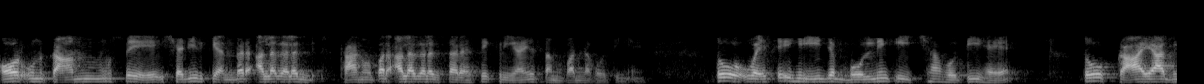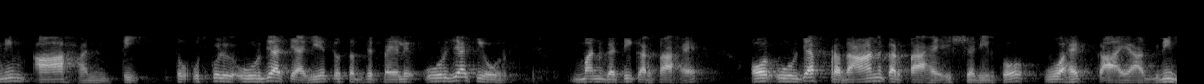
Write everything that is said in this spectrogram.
और उन काम से शरीर के अंदर अलग अलग स्थानों पर अलग अलग तरह से क्रियाएँ संपन्न होती हैं। तो वैसे ही जब बोलने की इच्छा होती है तो कायाग्निम आहंती तो उसको ऊर्जा चाहिए तो सबसे पहले ऊर्जा की ओर मन गति करता है और ऊर्जा प्रदान करता है इस शरीर को वो है कायाग्निम।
